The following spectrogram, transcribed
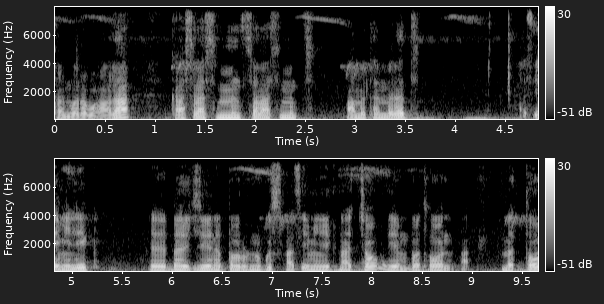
ከኖረ በኋላ ከ1878 ዓመተ ምህረት አጼ ሚኒሊክ በጊዜው የነበሩ ንጉስ አጼ ሚኒሊክ ናቸው። ይህም ቦታውን መጥተው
